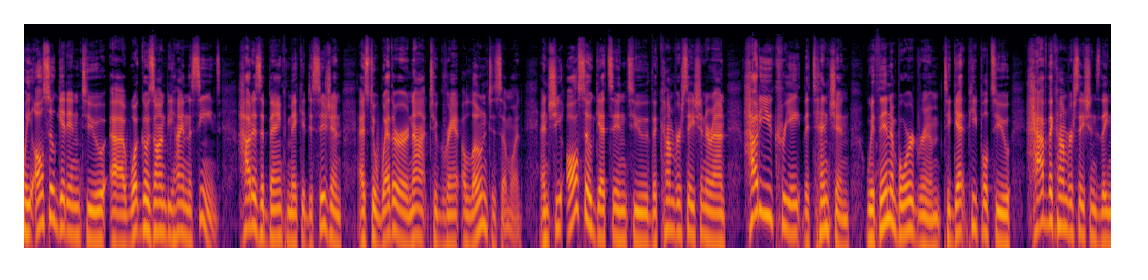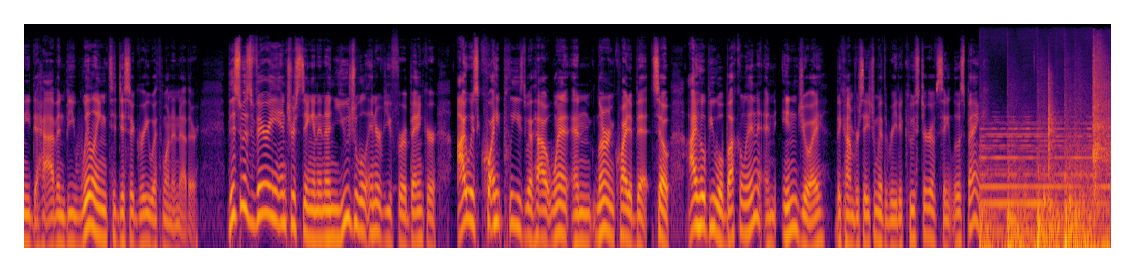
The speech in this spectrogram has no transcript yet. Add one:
We also get into uh, what goes on behind the scenes. How does a bank make a decision as to whether or not to grant a loan to someone? And she also gets into the conversation around how do you create the tension within a boardroom to get people to have the conversations they need to have and be willing to disagree with one another. This was very interesting and an unusual interview for a banker. I was quite pleased with how it went and learned quite a bit. So I hope you will buckle in and enjoy the conversation with Rita Kuster of St. Louis Bank.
